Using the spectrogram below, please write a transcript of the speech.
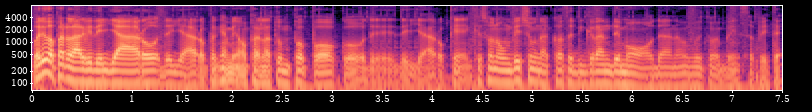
volevo parlarvi degli aro, degli aro perché abbiamo parlato un po' poco de- degli aro, che, che sono invece una cosa di grande moda, no? voi come ben sapete.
